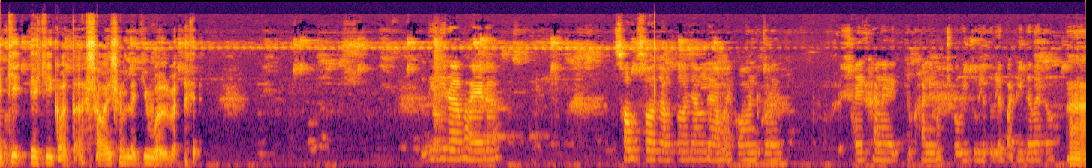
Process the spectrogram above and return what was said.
একই একই কথা? সবাই শুনলে কি বলবে? দিদিরা ভাইয়েরা সব সহজ আলপনা জানলে আমায় কমেন্ট করে সেইখানে একটুখানি ছবি তুলে তুলে পাঠিয়ে দেবে তো। হ্যাঁ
